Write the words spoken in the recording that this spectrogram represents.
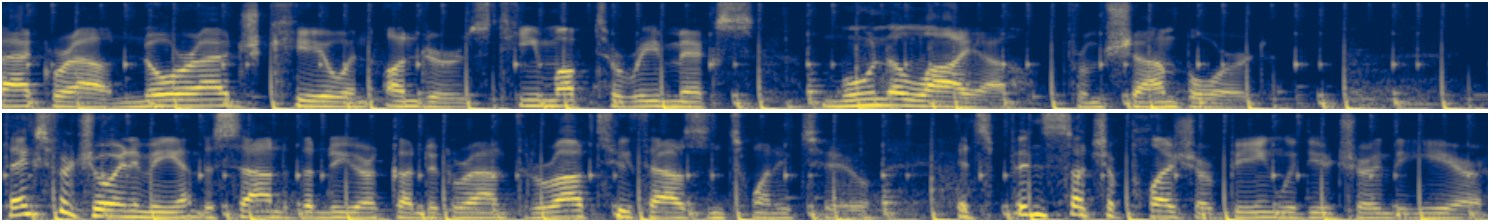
Background, Noraj Cue and Unders team up to remix Moon Alaya from Chambord. Thanks for joining me on the sound of the New York Underground throughout 2022. It's been such a pleasure being with you during the year,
